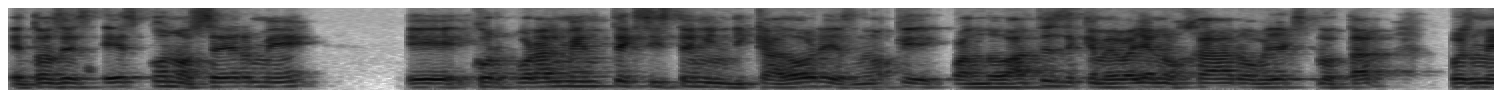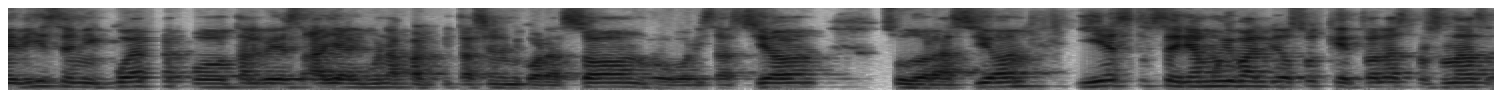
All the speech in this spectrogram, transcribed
Entonces, es conocerme. Eh, corporalmente existen indicadores, ¿no? Que cuando antes de que me vaya a enojar o vaya a explotar, pues me dice mi cuerpo, tal vez haya alguna palpitación en mi corazón, ruborización, sudoración, y esto sería muy valioso que todas las personas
